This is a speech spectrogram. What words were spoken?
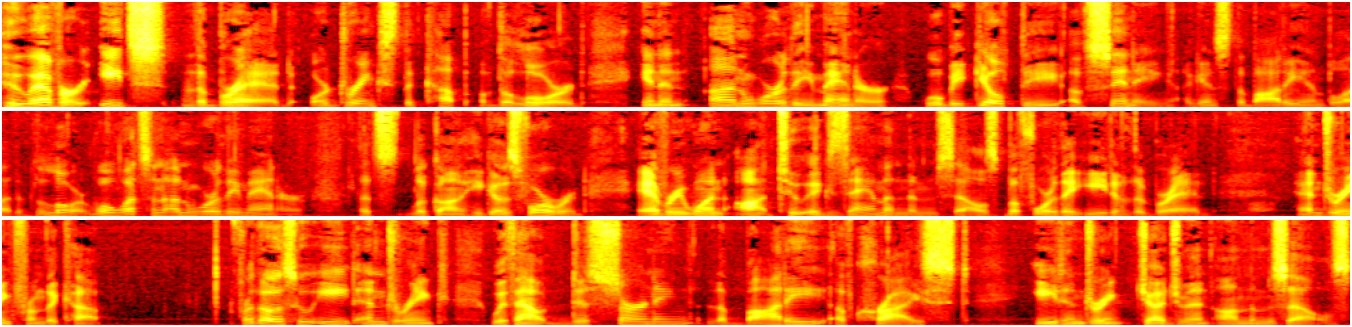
Whoever eats the bread or drinks the cup of the Lord in an unworthy manner will be guilty of sinning against the body and blood of the Lord. Well, what's an unworthy manner? Let's look on. He goes forward. Everyone ought to examine themselves before they eat of the bread and drink from the cup. For those who eat and drink without discerning the body of Christ eat and drink judgment on themselves.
